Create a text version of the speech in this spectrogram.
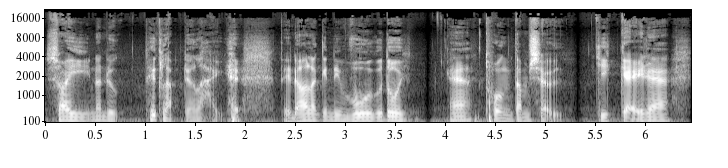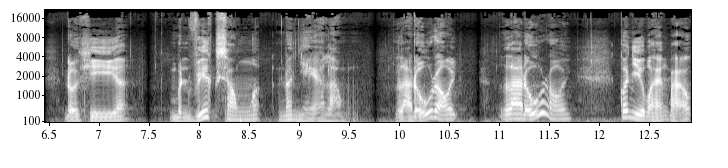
xoay nó được thiết lập trở lại. Thì đó là cái niềm vui của tôi ha thuần tâm sự. Chỉ kể ra đôi khi á mình viết xong á nó nhẹ lòng. Là đủ rồi là đủ rồi. Có nhiều bạn bảo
